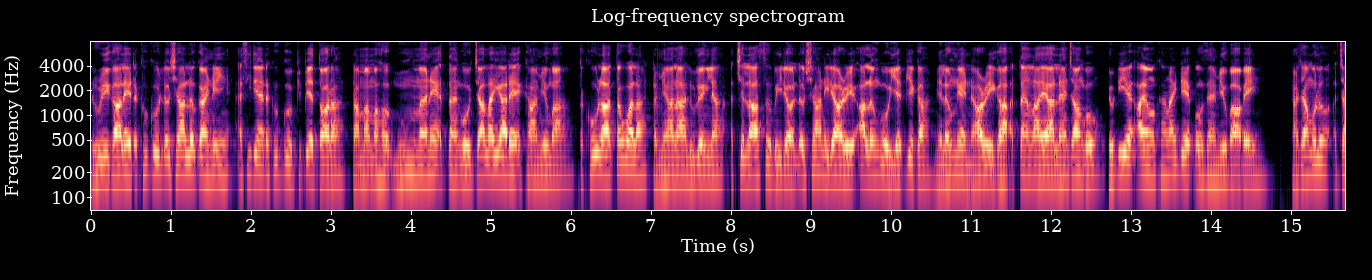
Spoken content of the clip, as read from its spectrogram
လူတွေကလည်းတစ်ခုခုလှုပ်ရှားလောက်ကင်နေအက်ဆီဒန့်တစ်ခုခုဖြစ်ပျက်သွားတာဒါမှမဟုတ်မူမမှန်တဲ့အတန်ကိုကြားလိုက်ရတဲ့အခါမျိုးမှာတခိုးလားတဝက်လားဓမြလားလူလိန်လားအချစ်လားဆိုပြီးတော့လှုပ်ရှားနေတာတွေအလုံးကိုရက်ပစ်ကမျက်လုံးနဲ့နားတွေကအတန်လာရလမ်းကြောင်းကိုရုတ်တရက်အာယုံခံလိုက်တဲ့ပုံစံမျိုးပါပဲ ဒါကြောင့်မလို့အကြ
